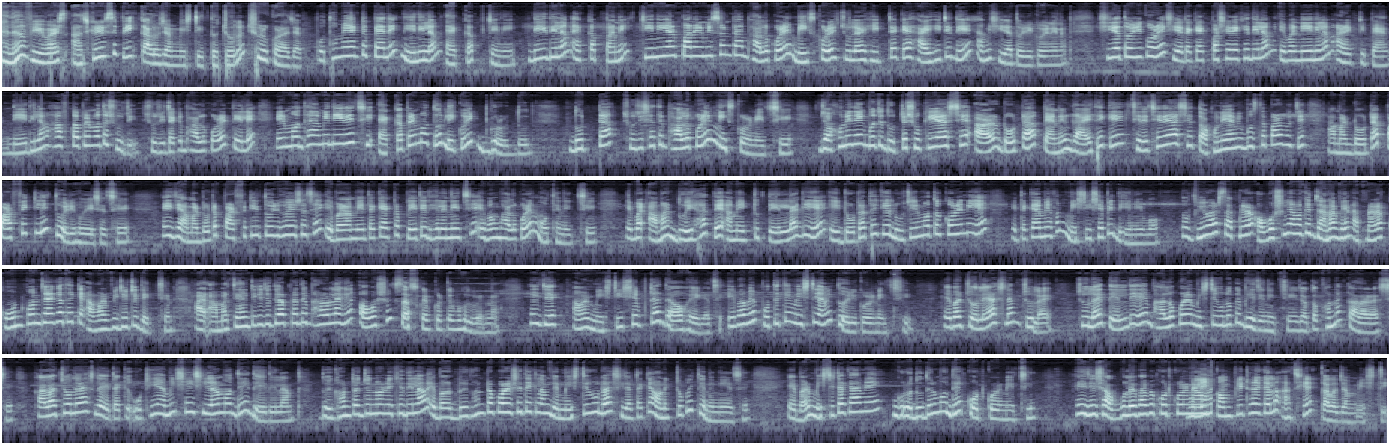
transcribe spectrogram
Hello viewers আজকের recipe কালোজাম মিষ্টি। তো চলুন শুরু করা যাক। প্রথমে একটা প্যানে নিয়ে নিলাম এক কাপ চিনি। দিয়ে দিলাম এক কাপ পানি। চিনি আর পানির মিশ্রণটা ভালো করে মিক্স করে চুলার হিটটাকে হাই হিটে দিয়ে আমি শিরা তৈরি করে নিলাম। শিরা তৈরি করে শিরাটাকে এক পাশে রেখে দিলাম। এবার নিয়ে নিলাম আরেকটি প্যান দিয়ে দিলাম হাফ কাপের মতো সুজি। সুজিটাকে ভালো করে তেলে এর মধ্যে আমি দিয়ে দিচ্ছি এক কাপের মতো লিকুইড গরুর দুধ। দুধটা সুজির সাথে ভালো করে মিক্স করে নিচ্ছি। যখনই দেখব যে দুধটা শুকিয়ে আসছে আর ডোটা প্যানের গায়ে থেকে ছেড়ে ছেড়ে আসছে, তখনই আমি বুঝতে পারব যে আমার ডোটা পারফেক্টলি তৈরি হয়ে এসেছে। এই যে আমার ডোটা পারফেক্টলি তৈরি হয়ে এসেছে, এবার আমি এটাকে একটা প্লেটে ঢেলে নিচ্ছি এবং ভালো করে মথে নিচ্ছি। এবার আমার দুই হাতে আমি একটু তেল লাগিয়ে এই ডোটা থেকে লুচির মতো করে নিয়ে এটাকে আমি এখন মিষ্টি শেপে দিয়ে নিব। তো ভিউয়ার্স আপনারা অবশ্যই আমাকে জানাবেন আপনারা কোন কোন জায়গা থেকে আমার ভিডিওটি দেখছেন। আর আমার চ্যানেলটিকে যদি আপনাদের ভালো লাগে, অবশ্যই সাবস্ক্রাইব করতে ভুলবেন না। এই যে, আমার মিষ্টির শেপটা দেওয়া হয়ে গেছে। এভাবে প্রতিটি মিষ্টি আমি তৈরি করে নিচ্ছি। এবার চলে আসলাম চুলায়। চুলায় তেল দিয়ে ভালো করে মিষ্টিগুলোকে ভেজে নিচ্ছি, যতক্ষণ না কালার আসছে। কালার চলে আসলে এটাকে উঠিয়ে আমি সেই শিরার মধ্যেই দিয়ে দিলাম। দুই ঘণ্টার জন্য রেখে দিলাম। এবার দুই ঘণ্টা পর এসে দেখলাম যে মিষ্টিগুলো শিরাটাকে অনেকটুকুই টেনে নিয়েছে। এবার মিষ্টিটাকে আমি গুঁড়ো দুধের মধ্যে কোট করে নিয়েছি। এই যে সবগুলো এভাবে কোট করে নেওয়া কমপ্লিট হয়ে গেল আজকে কালোজাম মিষ্টি।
